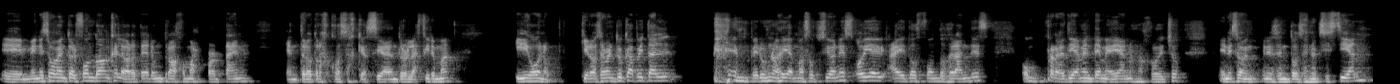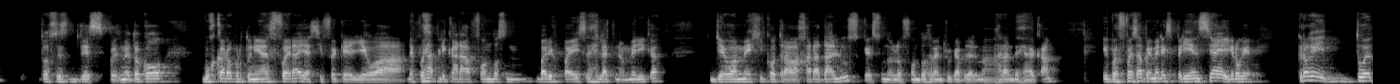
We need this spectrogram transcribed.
Eh, en ese momento el fondo Ángel, la verdad, era un trabajo más part-time, entre otras cosas que hacía dentro de la firma. Y digo, bueno, quiero hacer Venture Capital. En Perú no había más opciones. Hoy hay, dos fondos grandes, relativamente medianos, mejor dicho. En, eso, en ese entonces no existían. Entonces, después me tocó buscar oportunidades fuera y así fue que llego a, después de aplicar a fondos en varios países de Latinoamérica, llego a México a trabajar a Dalus, que es uno de los fondos de Venture Capital más grandes de acá. Y pues fue esa primera experiencia y creo que creo que tuve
